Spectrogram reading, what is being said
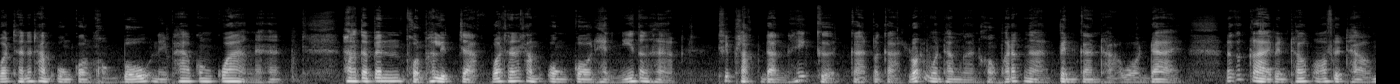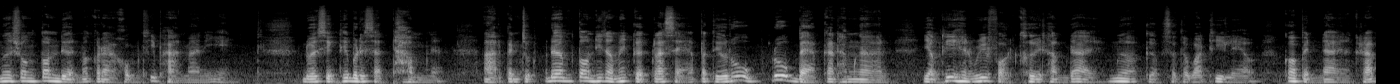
วัฒนธรรมองค์กรของโบในภาพกว้างๆนะฮะ หากแต่เป็นผลผลิตจากวัฒนธรรมองค์กรแห่งนี้ต่างหาก ที่ผลักดันให้เกิดการประกาศลดวันทำงานของพนักงานเป็นการถาวรได้ แล้วก็กลายเป็น Talk of the Town เมื่อช่วงต้นเดือนมกราคมที่ผ่านมานี้เอง โดยสิ่งที่บริษัททำเนี่ยอาจเป็นจุดเริ่มต้นที่ทำให้เกิดกระแสปฏิรูปรูปแบบการทำงาน อย่างที่เฮนรี่ฟอร์ดเคยทำได้เมื่อเกือบศตวรรษที่แล้วก็เป็นได้นะครับ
